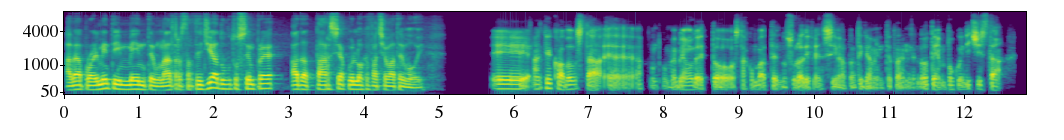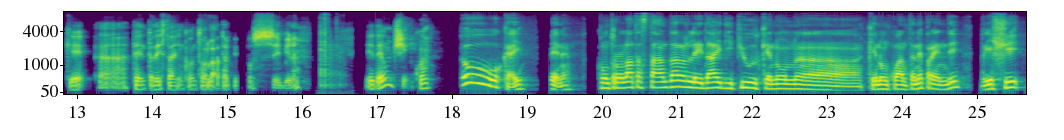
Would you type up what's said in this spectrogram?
aveva probabilmente in mente un'altra strategia, ha dovuto sempre adattarsi a quello che facevate voi. E anche Kodov sta, eh, appunto, come abbiamo detto, sta combattendo sulla difensiva, praticamente prendendo tempo, quindi ci sta che eh, tenta di stare incontrollata il più possibile. Ed è un 5. Oh, ok, bene. Controllata standard, le dai di più che non, eh, che non quante ne prendi. Riesci.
